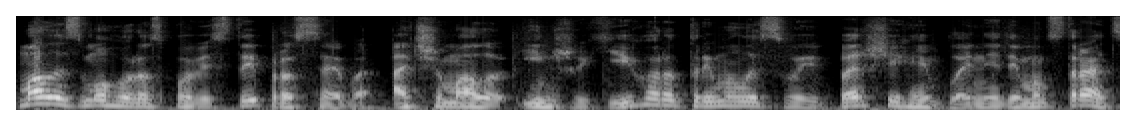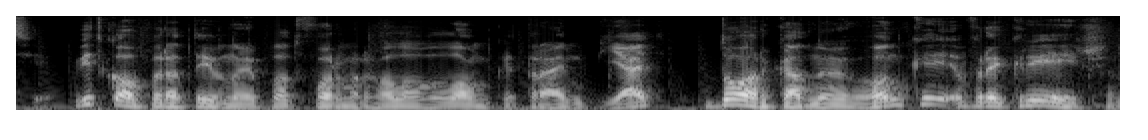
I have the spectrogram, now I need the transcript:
мали змогу розповісти про себе, а чимало інших ігор отримали свої перші геймплейні демонстрації від кооперативної платформер головоломки Trine 5 до аркадної гонки в Recreation.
